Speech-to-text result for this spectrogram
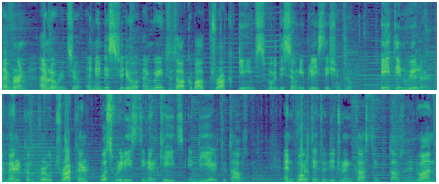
Hi everyone, I'm Laurentiu and in this video I'm going to talk about truck games for the Sony PlayStation 2. 18-wheeler American Pro Trucker was released in arcades in the year 2000 and ported to the Dreamcast in 2001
